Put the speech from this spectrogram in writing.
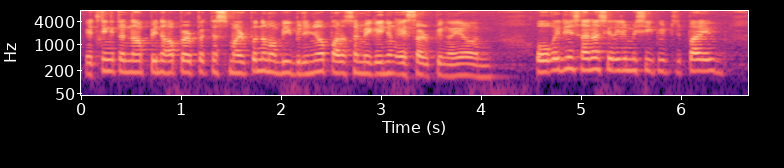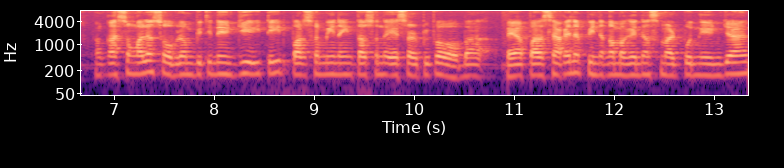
I think ito na ang pinaka-perfect na smartphone na mabibili nyo para sa may ganyang SRP ngayon. Okay din sana si Realme C55. Ang kaso nga lang sobrang bitin na yung G88 para sa may 9,000 na SRP pa baba. Kaya para sa akin ang pinakamagandang smartphone ngayon dyan,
